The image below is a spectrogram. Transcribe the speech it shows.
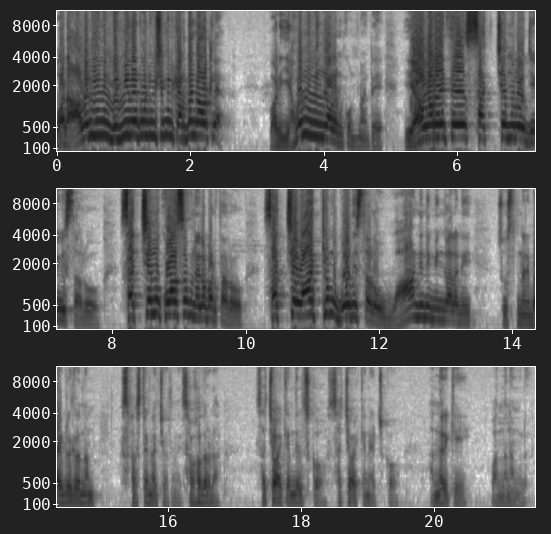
వాడు ఆల్రెడీ నిన్ను మింగినటువంటి విషయం మీకు అర్థం కావట్లే. వాడు ఎవరిని మింగాలనుకుంటున్నా అంటే ఎవరైతే సత్యములో జీవిస్తారో సత్యము కోసం నిలబడతారో సత్యవాక్యము బోధిస్తారో వాణిని మింగాలని చూస్తుందని బైబిల్ గ్రంథం స్పష్టంగా చెబుతుంది. సహోదరుడా సత్యవాక్యం తెలుసుకో సత్యవాక్యం నేర్చుకో. అందరికీ వందనములు.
